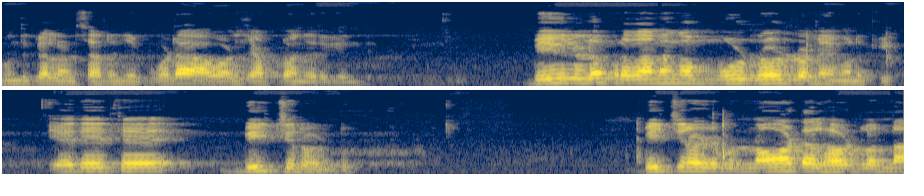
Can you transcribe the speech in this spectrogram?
ముందుకెళ్ళండి సార్ అని చెప్పి కూడా వాళ్ళు చెప్పడం జరిగింది. భీమిలిలో ప్రధానంగా మూడు రోడ్లు ఉన్నాయి మనకి. ఏదైతే బీచ్ రోడ్డు బీచ్ రోడ్ ఇప్పుడు నోవాటల్ హోటల్ ఉన్న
